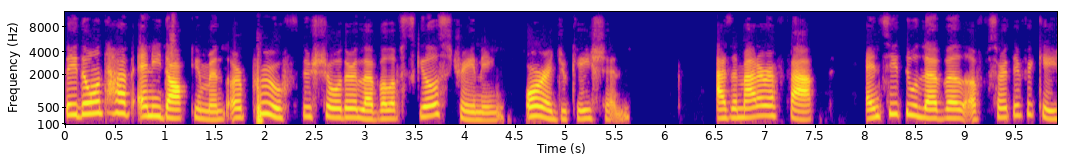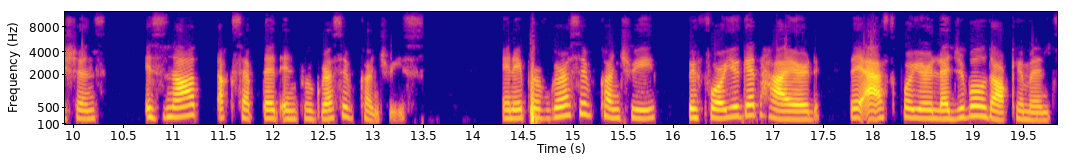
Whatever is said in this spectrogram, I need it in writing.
they don't have any document or proof to show their level of skills training or education. As a matter of fact, NC2 level of certifications is not accepted in progressive countries. In a progressive country, before you get hired, they ask for your legible documents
